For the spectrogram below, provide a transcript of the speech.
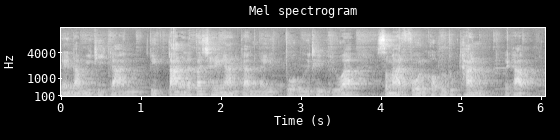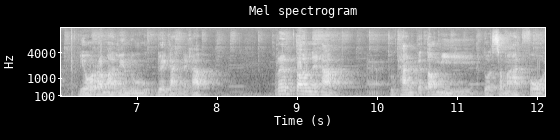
แนะนำวิธีการติดตั้งแล้วก็ใช้งานกันในตัวมือถือหรือว่าสมาร์ทโฟนของทุกๆท่านนะครับ เดี๋ยวเรามาเรียนรู้ด้วยกันนะครับ เริ่มต้นนะครับทุกท่านก็ต้องมีตัวสมาร์ทโฟน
